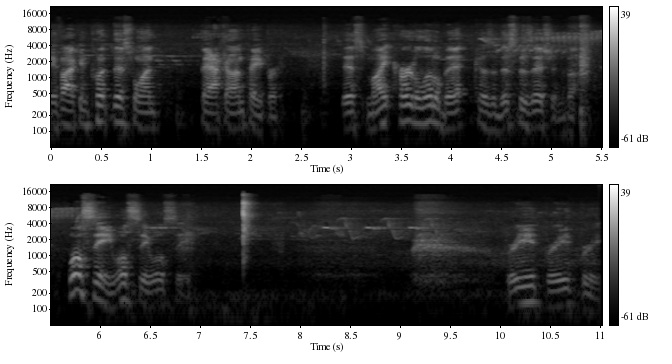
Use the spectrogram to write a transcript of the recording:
if I can put this one back on paper. This might hurt a little bit because of this position, but we'll see, we'll see, we'll see. Breathe, breathe, breathe.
